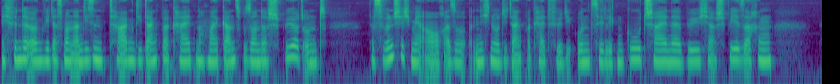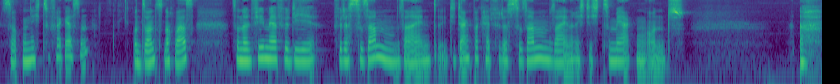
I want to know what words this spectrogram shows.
ich finde irgendwie, dass man an diesen Tagen die Dankbarkeit nochmal ganz besonders spürt und das wünsche ich mir auch. Also nicht nur die Dankbarkeit für die unzähligen Gutscheine, Bücher, Spielsachen, Socken nicht zu vergessen und sonst noch was, sondern vielmehr für die für das Zusammensein, die Dankbarkeit für das Zusammensein richtig zu merken und ach,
